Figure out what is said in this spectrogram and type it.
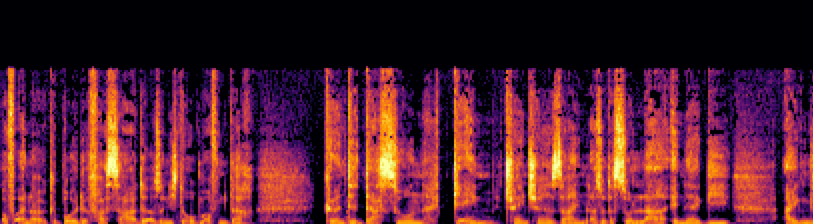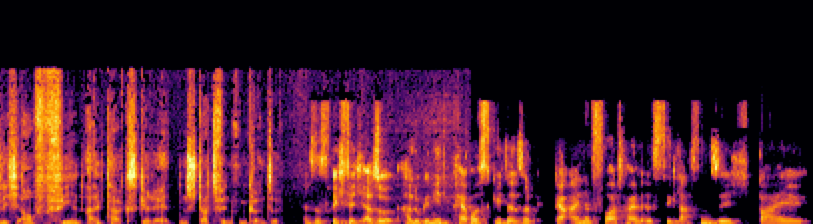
auf einer Gebäudefassade, also nicht nur oben auf dem Dach. Könnte das so ein Game Changer sein? Also dass Solarenergie eigentlich auf vielen Alltagsgeräten stattfinden könnte. Es ist richtig. Also Halogenid-Perovskite, also der eine Vorteil ist, sie lassen sich bei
